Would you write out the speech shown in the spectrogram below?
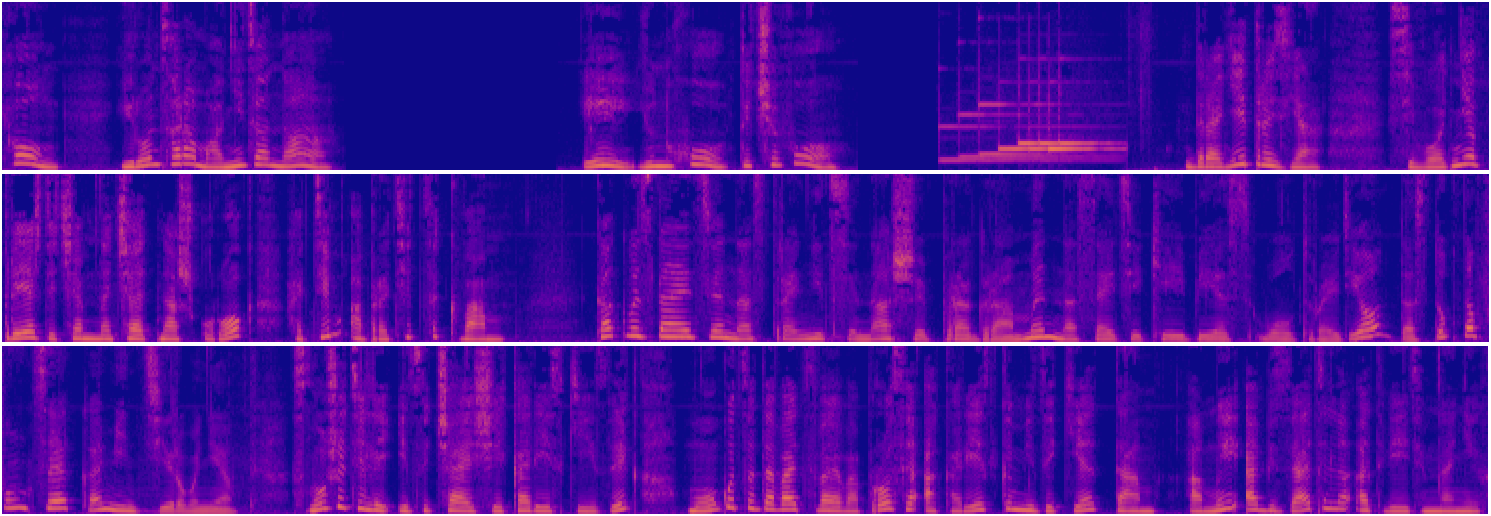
형, 이런 사람 아니잖아. Эй, Юнхо, ты чего? Дорогие друзья, сегодня, прежде чем начать наш урок, хотим обратиться к вам. Как вы знаете, на странице нашей программы на сайте KBS World Radio доступна функция комментирования. Слушатели, изучающие корейский язык, могут задавать свои вопросы о корейском языке там, а мы обязательно ответим на них.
